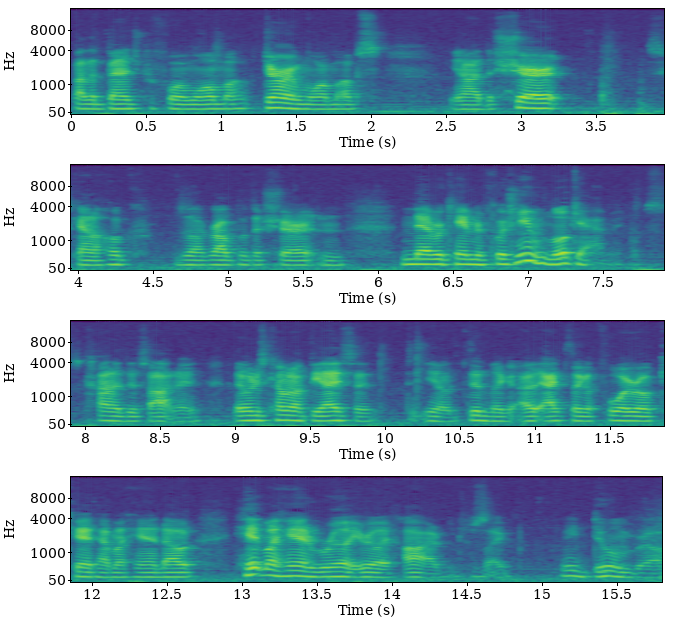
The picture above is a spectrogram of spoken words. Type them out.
by the bench before warm up during warm ups. You know, I had the shirt, just kind of hook Zucker up with the shirt, and never came to fruition. Even look at me. It's kind of disheartening. Then when he's coming off the ice, I you know did like I acted like a four year old kid, had my hand out, hit my hand really really hard. Just like, what are you doing, bro?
